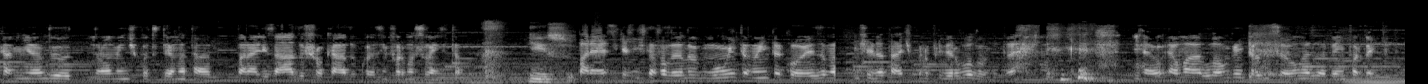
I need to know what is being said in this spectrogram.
Caminhando normalmente enquanto o tema tá paralisado, chocado com as informações. Então, Isso. parece que a gente tá falando muita, muita coisa, mas a gente ainda tá tipo no primeiro volume, tá? É é uma longa introdução, mas é bem importante.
